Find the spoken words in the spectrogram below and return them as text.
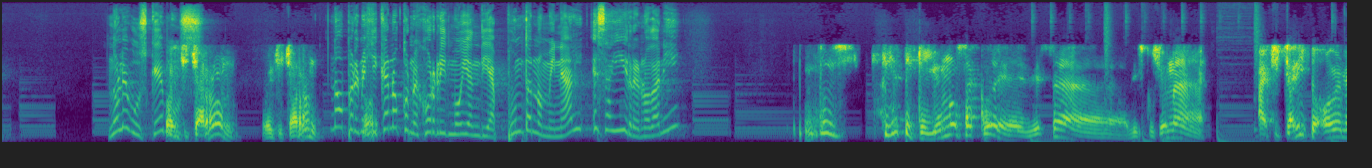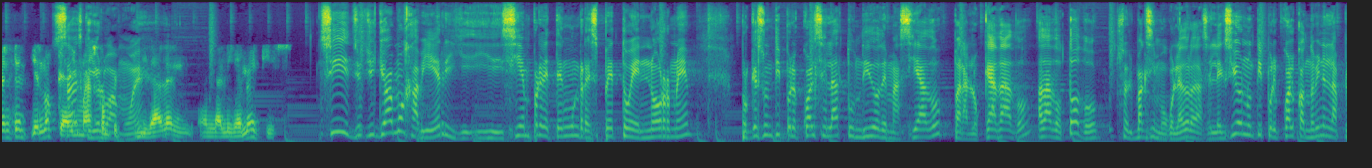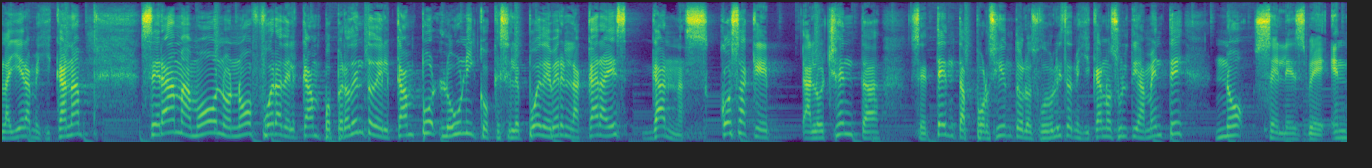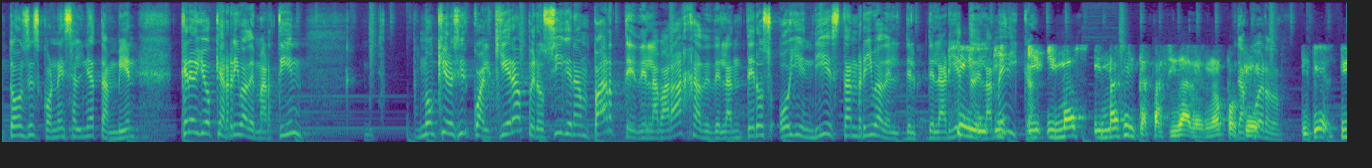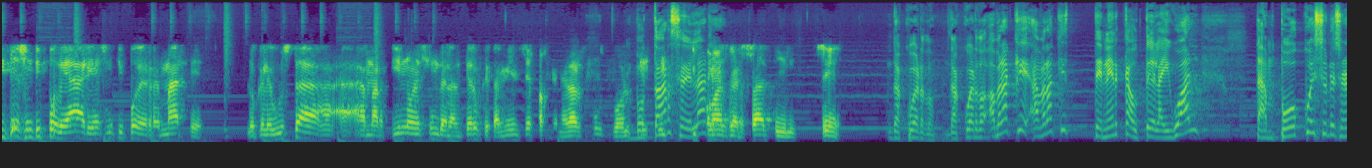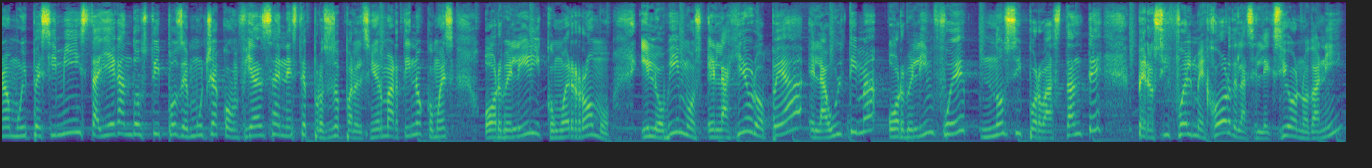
No le busquemos. el chicharrón, el chicharrón. No, pero el mexicano con mejor ritmo hoy en día, punta nominal, es Aguirre, ¿no, Dani? Pues fíjate que yo no saco de esa discusión a, a Chicharito. Obviamente entiendo que hay más ¿eh? competitividad en, la Liga MX. Sí, yo, amo a Javier y, siempre le tengo un respeto enorme porque es un tipo el cual se le ha tundido demasiado para lo que ha dado. Ha dado todo. Es el máximo goleador de la selección. Un tipo el cual cuando viene en la playera mexicana será mamón o no fuera del campo. Pero dentro del campo lo único que se le puede ver en la cara es ganas. Cosa que al 80, 70% de los futbolistas mexicanos últimamente no se les ve. Entonces, con esa línea también, creo yo que arriba de Martín, no quiero decir cualquiera, pero sí gran parte de la baraja de delanteros hoy en día están arriba del, del, ariete del América. Y, más, y más en capacidades, ¿no? Porque de acuerdo. Tite es un tipo de área, es un tipo de remate. Lo que le gusta a, a Martino es un delantero que también sepa generar fútbol. Botarse del área. Más versátil, sí. De acuerdo, de acuerdo. Habrá que, habrá que tener cautela. Igual, tampoco es un escenario muy pesimista. Llegan dos tipos de mucha confianza en este proceso para el señor Martino, como es Orbelín y como es Romo. Y lo vimos en la gira europea, en la última, Orbelín fue, no sé si por bastante, pero sí fue el mejor de la selección, ¿no, Dani?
